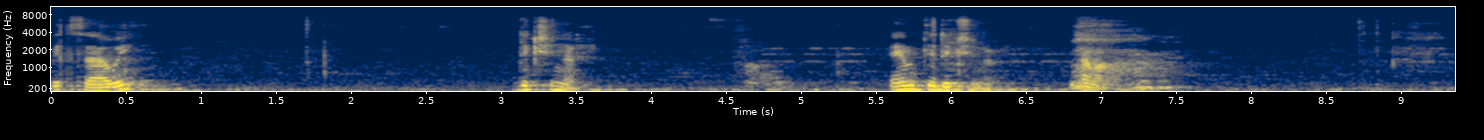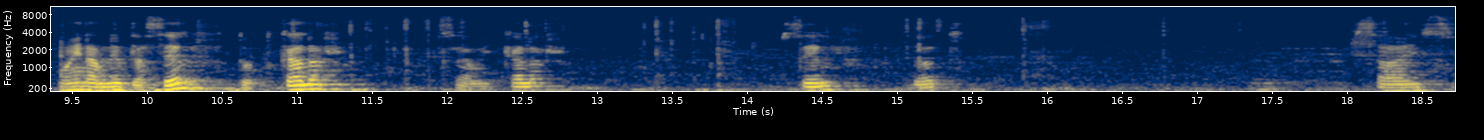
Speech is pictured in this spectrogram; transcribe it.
بتساوي dictionary empty dictionary. تمام. وهنا بنبدأ self دوت color تساوي color self دوت size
